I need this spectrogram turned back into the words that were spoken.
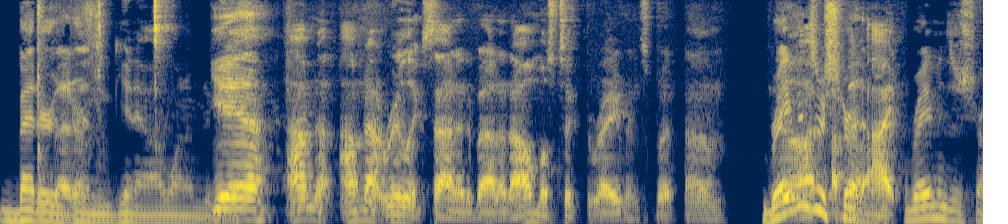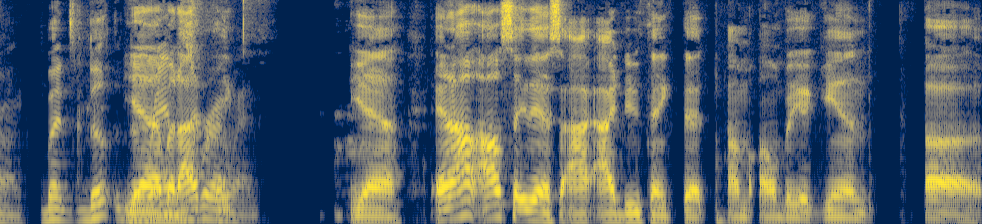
better, Better. than you know I want them to be. Yeah, I'm not. I'm not real excited about it. I almost took the Ravens, but um, Ravens No, are strong. I bet I- Ravens are strong, but the, the Yeah, Rams but I is where think- I went. yeah. And I'll, I'll say this: I, I do think that I'm. I'll be again uh,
